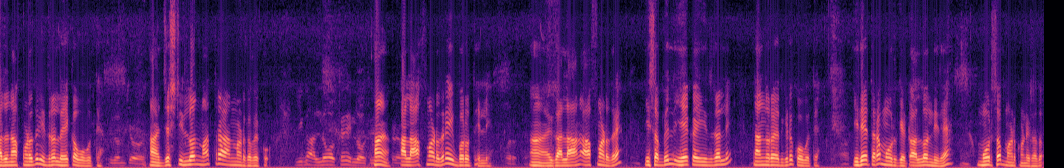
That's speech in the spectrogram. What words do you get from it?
ಅದನ್ನು ಆಫ್ ಮಾಡಿದ್ರೆ ಇದರಲ್ಲಿ ಲೇಕ ಹೋಗುತ್ತೆ. ಹಾಂ ಜಸ್ಟ್ ಇಲ್ಲೊಂದು ಮಾತ್ರ ಆನ್ ಮಾಡ್ಕೋಬೇಕು. ಈಗ ಹಾಂ ಅಲ್ಲಿ ಆಫ್ ಮಾಡಿದ್ರೆ ಈಗ ಬರುತ್ತೆ ಇಲ್ಲಿ. ಹಾಂ ಈಗ ಅಲ್ಲಿ ಆನ್ ಆಫ್ ಮಾಡಿದ್ರೆ ಈ ಸಬ್ಬಲ್ಲಿ ಏಕ ಇದರಲ್ಲಿ ನಾನ್ನೂರೈವತ್ತು ಗಿಡಕ್ಕೆ ಹೋಗುತ್ತೆ. ಇದೇ ಥರ ಮೂರು ಗೇಟು ಅಲ್ಲೊಂದಿದೆ. ಮೂರು ಸಬ್ ಮಾಡ್ಕೊಂಡಿರೋದು.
